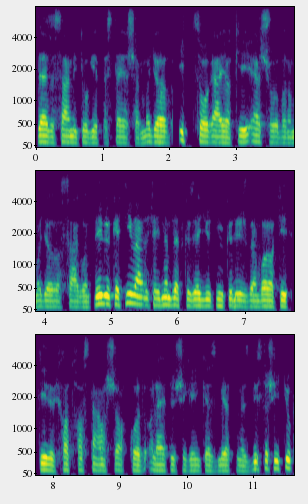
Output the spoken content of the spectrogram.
de ez a számítógép ez teljesen magyar. Itt szolgálja ki elsősorban a Magyarországon lévőket. Nyilván, hogyha egy nemzetközi együttműködésben valaki kér, hogy hat használhassa, akkor a lehetőségeinkhez mérten ezt biztosítjuk,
